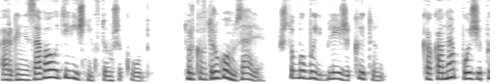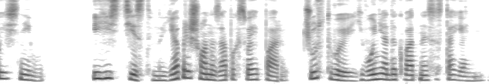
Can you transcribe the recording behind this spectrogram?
организовала девичник в том же клубе, только в другом зале, чтобы быть ближе к Итану, как она позже пояснила. И, естественно, я пришла на запах своей пары, чувствуя его неадекватное состояние.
